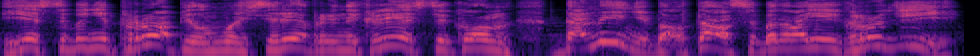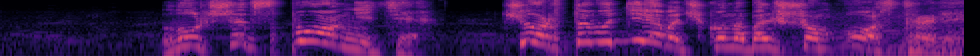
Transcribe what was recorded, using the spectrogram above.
И если бы не пропил мой серебряный крестик, он до ныне болтался бы на моей груди. Лучше вспомните чертову девочку на Большом острове.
